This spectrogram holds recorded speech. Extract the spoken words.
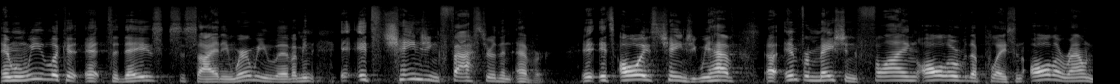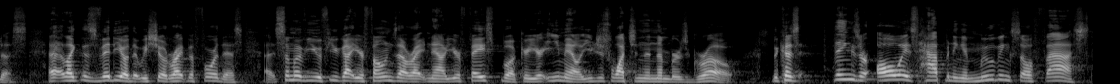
And when we look at, at today's society and where we live, I mean, it, it's changing faster than ever. It, it's always changing. We have uh, information flying all over the place and all around us. Uh, like this video that we showed right before this. Uh, some of you, if you got your phones out right now, your Facebook or your email, you're just watching the numbers grow. Because things are always happening and moving so fast.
